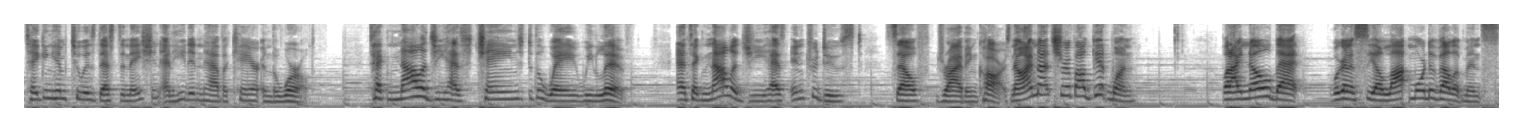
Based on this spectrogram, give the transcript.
taking him to his destination and he didn't have a care in the world. Technology has changed the way we live, and technology has introduced self driving cars. Now, I'm not sure if I'll get one, but I know that we're going to see a lot more developments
